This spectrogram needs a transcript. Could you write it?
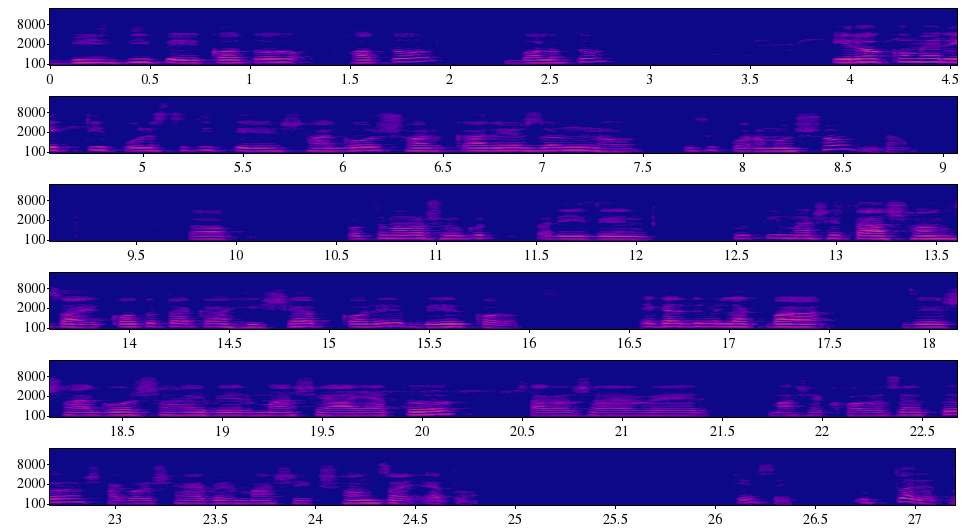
বৃদ্ধি পেয়ে কত হতো বলতো? এরকমের একটি পরিস্থিতিতে সাগর সরকারের জন্য কিছু পরামর্শ দাও। তো প্রথমে আমরা শুরু করতে পারি যে প্রতি মাসে তার সঞ্চয় কত টাকা হিসাব করে বের করো। এখানে তুমি লিখবা যে সাগর সাহেবের মাসে আয় এত, সাগর সাহেবের মাসে খরচ এত, সাগর সাহেবের মাসিক সঞ্চয় এত। ঠিক আছে? উত্তর এত।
